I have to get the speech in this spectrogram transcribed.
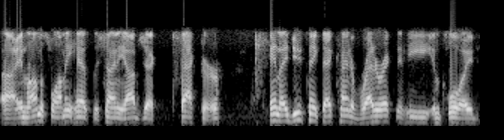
Uh, and Ramaswamy has the shiny object factor and I do think that kind of rhetoric that he employed,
